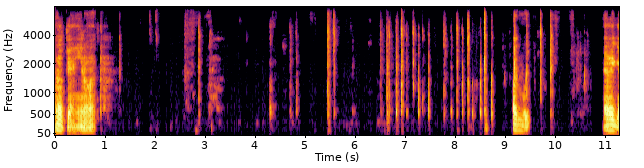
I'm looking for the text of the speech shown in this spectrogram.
Okay, you know what? Unloop. There we go.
